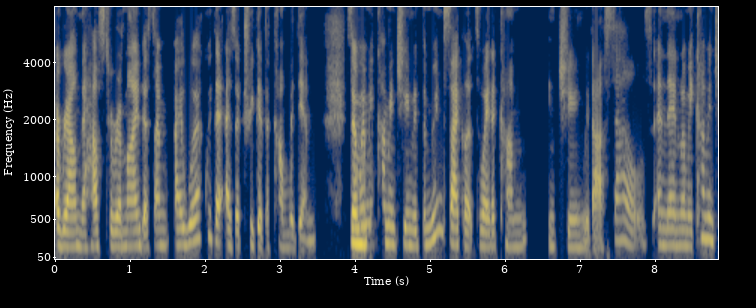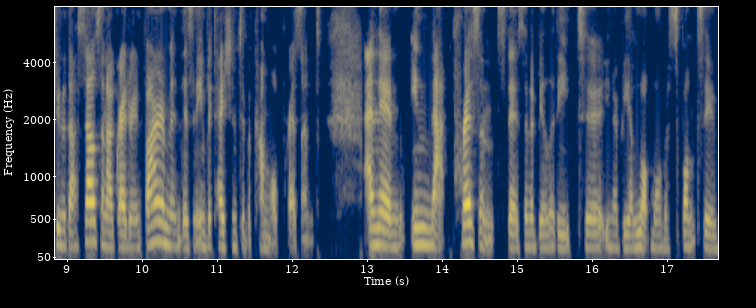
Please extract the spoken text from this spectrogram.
around the house to remind us. I'm, I work with it as a trigger to come within. So mm. when we come in tune with the moon cycle, it's a way to come in tune with ourselves. And then when we come in tune with ourselves and our greater environment, there's an invitation to become more present. And then in that presence, there's an ability to, you know, be a lot more responsive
